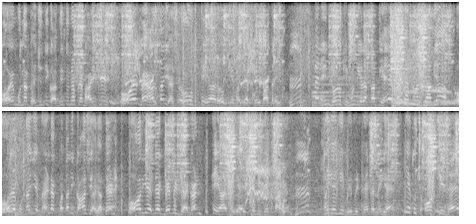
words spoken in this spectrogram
ओए मुन्ना बेइज्जती कर दी तूने अपने भाई की। ओए मैं हंसता ही ऐसे हूँ। यार ओके भैया कोई बात नहीं। हम्म, मैंने इन दोनों की मुंडी अलग कर दी है। कहाँ से आ गया? ओए मुन्ना ये मेंढक पता नहीं कहाँ से आ जाते हैं। और ये देख बेबी ड्रैगन हे यार भैया इसको भी देखता हूँ। हम्म, भैया ये बेबी ड्रैगन नहीं है। ये कुछ और चीज़ है।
